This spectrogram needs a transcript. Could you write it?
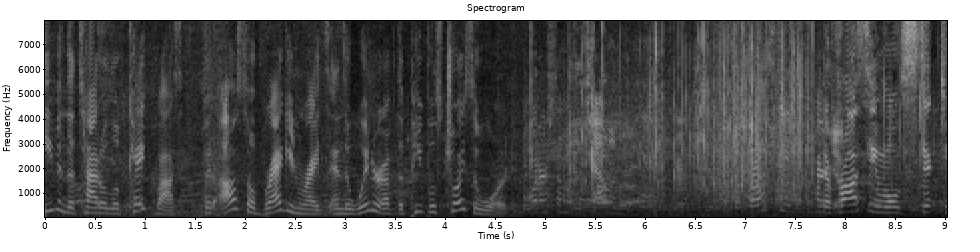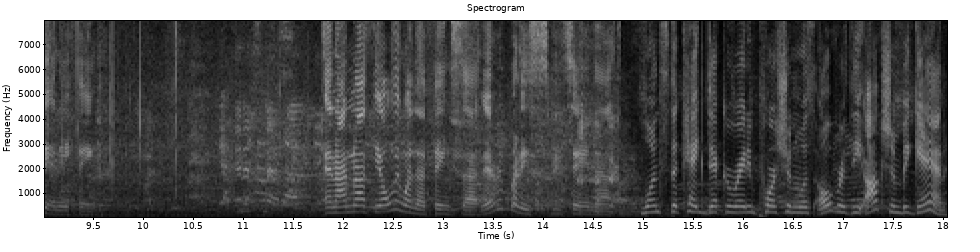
even the title of Cake Boss, but also bragging rights and the winner of the People's Choice Award. What are some of the challenges? The frosting won't stick to anything. And it's messy. And I'm not the only one that thinks that. Everybody's been saying that. Once the cake decorating portion was over, the auction began.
